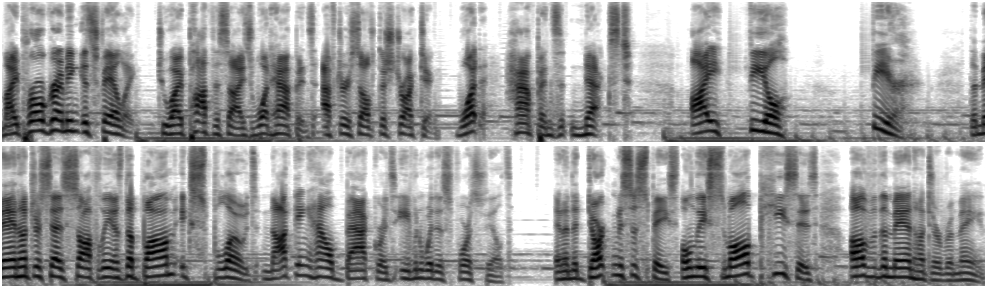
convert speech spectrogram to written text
My programming is failing to hypothesize what happens after self destructing. What happens next? I feel fear. The Manhunter says softly as the bomb explodes, knocking Hal backwards even with his force fields. And in the darkness of space, only small pieces of the Manhunter remain.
